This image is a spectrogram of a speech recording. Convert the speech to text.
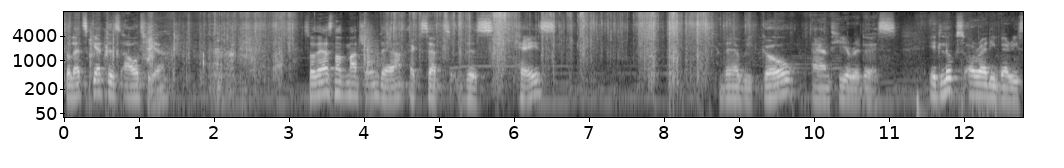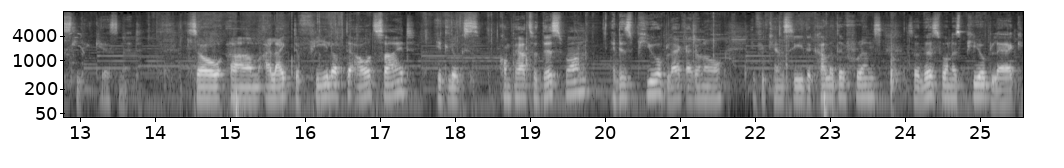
So let's get this out here. So there's not much in there except this case. There we go, and here it is. It looks already very slick, isn't it? So um, I like the feel of the outside. It looks, compared to this one, it is pure black. I don't know if you can see the color difference. So this one is pure black,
